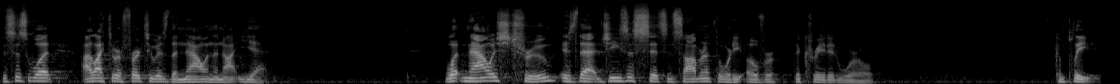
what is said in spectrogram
This is what I like to refer to as the now and the not yet. What now is true is that Jesus sits in sovereign authority over the created world. Complete.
